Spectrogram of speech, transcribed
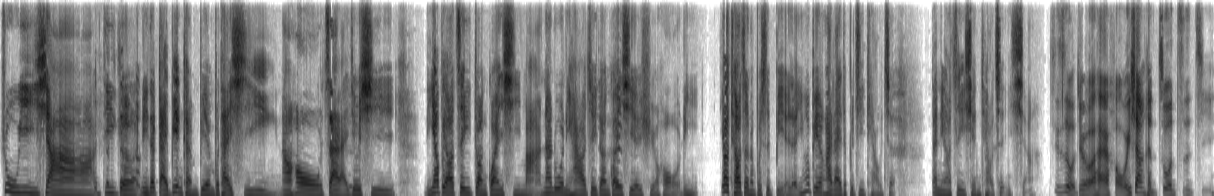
注意一下。第一个，你的改变可能别人不太适应，然后再来就是。你要不要这一段关系嘛？那如果你还要这一段关系的时候，你要调整的不是别人，因为别人还来得不及调整，但你要自己先调整一下。其实我觉得我还好，我一向很做自己。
